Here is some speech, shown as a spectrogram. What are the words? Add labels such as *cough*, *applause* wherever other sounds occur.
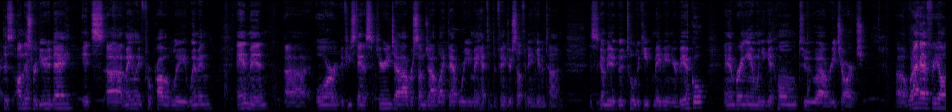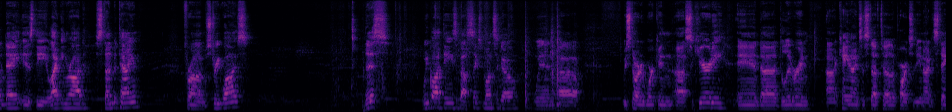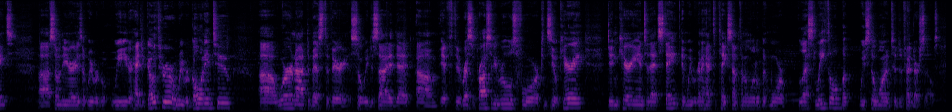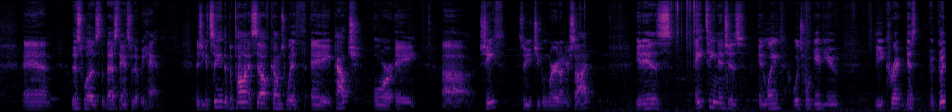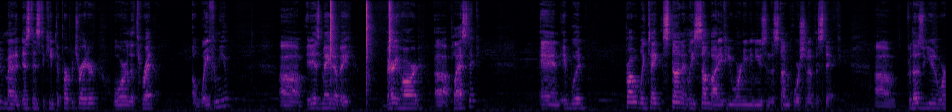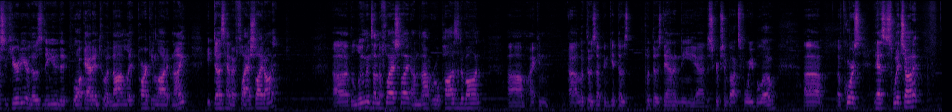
got this on this review today. It's uh, mainly for probably women and men, uh, or if you stand a security job or some job like that where you may have to defend yourself at any given time. This is going to be a good tool to keep maybe in your vehicle and bring in when you get home to uh, recharge. Uh, what I have for y'all today is the Lightning Rod Stun Baton from Streetwise. This, we bought these about six months ago when uh, we started working uh, security and uh, delivering uh, canines and stuff to other parts of the United States. Uh, some of the areas that we were we either had to go through or we were going into uh, were not the best of areas. So we decided that um, if the reciprocity rules for concealed carry didn't carry into that state, then we were going to have to take something a little bit more less lethal, but we still wanted to defend ourselves. And this was the best answer that we had. As you can see, the baton itself comes with a pouch or a uh, sheath so that you can wear it on your side. It is 18 inches in length, which will give you the correct a good amount of distance to keep the perpetrator or the threat away from you. Um, it is made of a very hard uh, plastic and it would probably take stun at least somebody if you weren't even using the stun portion of the stick. Um, for those of you who work security or those of you that walk out into a non-lit parking lot at night, it does have a flashlight on it. Uh, the lumens on the flashlight I'm not real positive on. Um, I can uh, look those up and get those, put those down in the uh, description box for you below. Uh, of course, it has a switch on it.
